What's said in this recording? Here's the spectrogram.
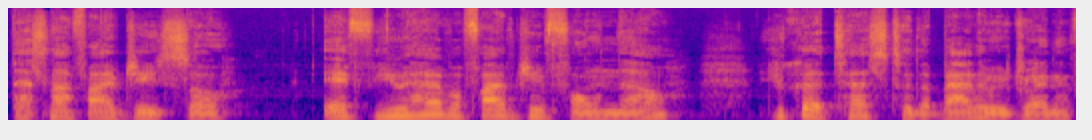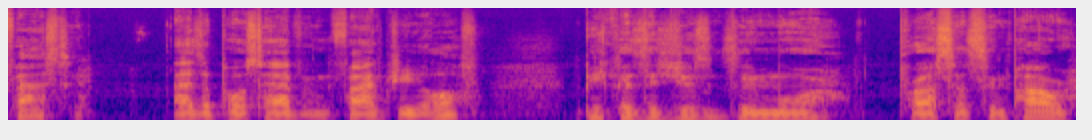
that's not 5G. So if you have a 5G phone now, you could attest to the battery draining faster as opposed to having 5G off because it's using more processing power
